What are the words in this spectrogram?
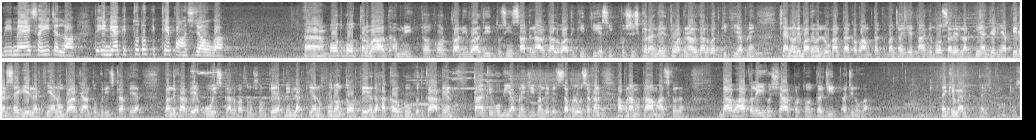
ਵੀ ਮੈਂ ਸਹੀ ਚੱਲਾਂ, ਤੇ ਇੰਡੀਆ ਕਿੱਥੋਂ ਤੋਂ ਕਿੱਥੇ ਪਹੁੰਚ ਜਾਊਗਾ। ਬਹੁਤ ਬਹੁਤ ਧੰਨਵਾਦ ਅਮਨੀਤ ਕੌਰ ਧਾਲੀਵਾਲ ਜੀ। ਤੁਸੀਂ ਸਾਡੇ ਨਾਲ ਗੱਲਬਾਤ ਕੀਤੀ, ਅਸੀਂ ਕੋਸ਼ਿਸ਼ ਕਰਾਂਗੇ ਤੁਹਾਡੇ ਨਾਲ ਗੱਲਬਾਤ ਕੀਤੀ, ਆਪਣੇ ਚੈਨਲ ਦੇ ਮਾਧਿਅਮ ਲੋਕਾਂ ਤੱਕ, ਆਵਾਮ ਤੱਕ ਪਹੁੰਚਾਈਏ ਤਾਂ ਕਿ ਬਹੁਤ ਸਾਰੇ ਲੜਕੀਆਂ, ਜਿਹੜੀਆਂ ਪੇਰੈਂਟਸ ਹੈਗੇ, ਲੜਕੀਆਂ ਨੂੰ ਬਾਹਰ ਜਾਣ ਤੋਂ ਗਰੀਜ ਕਰਦੇ ਆ, ਬੰਦ ਕਰਦੇ ਆ, ਉਹ ਇਸ ਗੱਲਬਾਤ ਨੂੰ ਸੁਣ ਕੇ ਆਪਣੀ ਲੜਕੀਆਂ ਨੂੰ ਪੂਰਨ ਤੌਰ ਤੇ ਹੱਕ ਹਕੂਕ ਅਧਿਕਾਰ ਦੇਣ ਤਾਂ ਕਿ ਉਹ ਵੀ ਆਪਣੇ ਜੀਵਨ ਦੇ ਵਿੱਚ ਸਫਲ ਹੋ ਸਕਣ, ਆਪਣਾ ਮੁਕਾਮ ਹਾਸਲ ਕਰਨ। ਦਾ ਭਾਰਤ ਲਈ ਹੁਸ਼ਿਆਰਪੁਰ ਤੋਂ Daljit Ajnoha. Thank you ma'am thank you thank you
